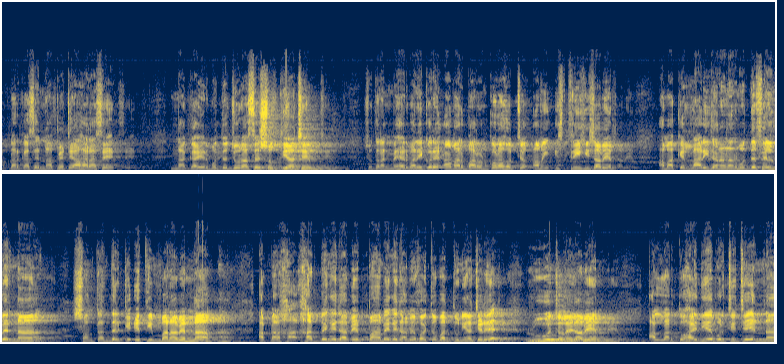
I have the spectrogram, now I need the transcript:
আপনার কাছে না পেটে আহার আছে, না গায়ের মধ্যে জোর আছে, শক্তি আছে। সুতরাং মেহরবানি করে আমার বারণ করা হচ্ছে, আমি স্ত্রী হিসাবে আমাকে লারি জানানোর মধ্যে ফেলবেন না, সন্তানদেরকে এতিম বানাবেন না। আপনার হাত ভেঙে যাবে, পা ভেঙে যাবে হয়তো বা দুনিয়া ছেড়ে রুও চলে যাবে। আল্লাহর দোহাই দিয়ে বলছি যে, না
